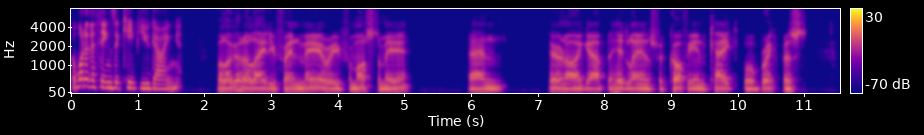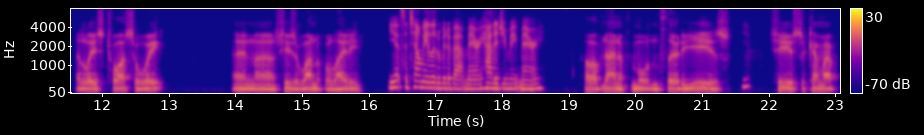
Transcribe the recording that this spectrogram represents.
But what are the things that keep you going? Well, I got a lady friend, Mary from Austinmer, and her and I go up to Headlands for coffee and cake or breakfast at least twice a week. And uh, she's a wonderful lady. Yeah. So tell me a little bit about Mary. How did you meet Mary? Oh, I've known her for more than 30 years. Yeah. She used to come up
